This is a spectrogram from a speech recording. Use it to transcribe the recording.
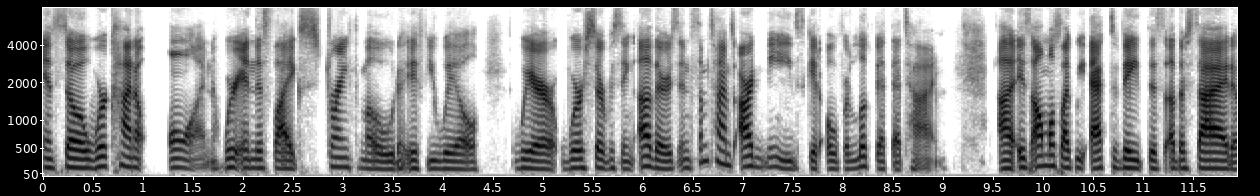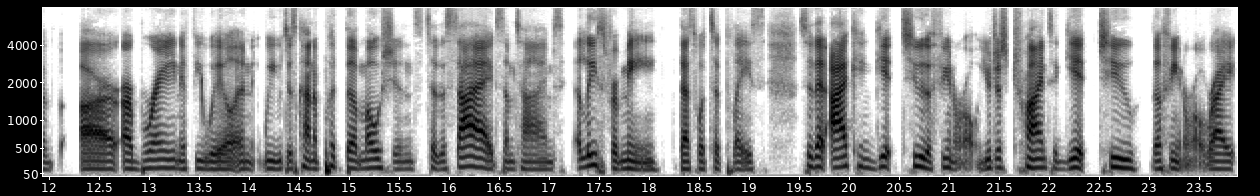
And so we're kind of on. We're in this like strength mode if you will where we're servicing others and sometimes our needs get overlooked at that time. Uh, it's almost like we activate this other side of our our brain if you will and we just kind of put the emotions to the side sometimes at least for me that's what took place so that i can get to the funeral. You're just trying to get to the funeral right?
